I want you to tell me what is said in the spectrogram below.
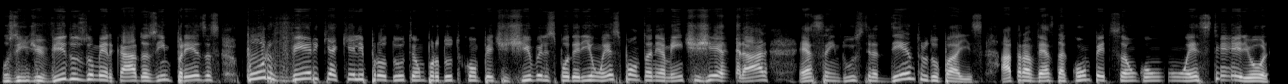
os indivíduos do mercado, as empresas, por ver que aquele produto é um produto competitivo, eles poderiam espontaneamente gerar essa indústria dentro dentro do país, através da competição com o exterior.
